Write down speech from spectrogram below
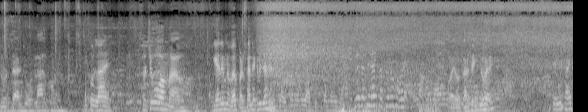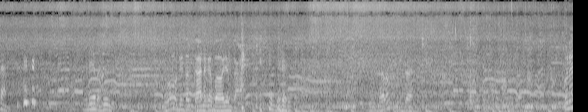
જોરદાર જો લાલ ઘઉં દીખો લાય તો કેવું આમ ગેલ એમને ભાઈ પડકા નીકળી જાય ને ચાલતો નથી આ પિક્ચર નહીં ભાઈ વકાર થઈ ગયો હે એવું થાય તા બે બધું જો ને તો કા નકર બાવ જેમ કા ચાલો કોને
